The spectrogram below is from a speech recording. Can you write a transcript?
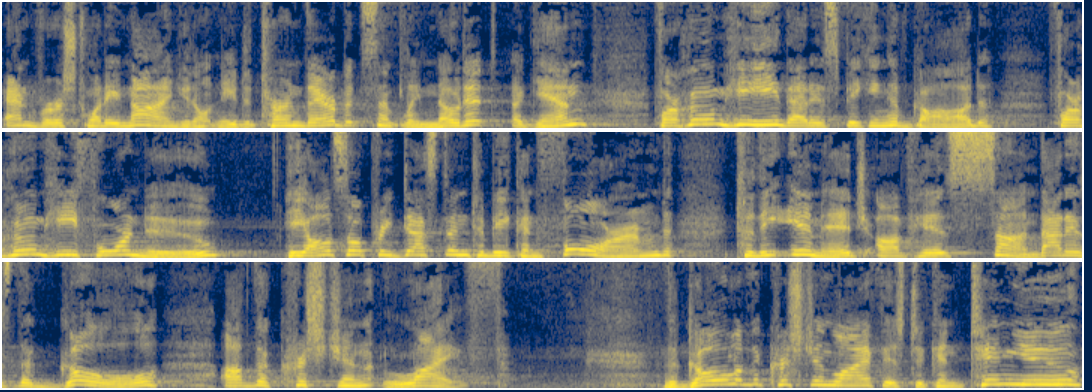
and verse 29. You don't need to turn there, but simply note it again. For whom he, that is speaking of God, for whom he foreknew, he also predestined to be conformed to the image of his Son. That is the goal of the Christian life. The goal of the Christian life is to continue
